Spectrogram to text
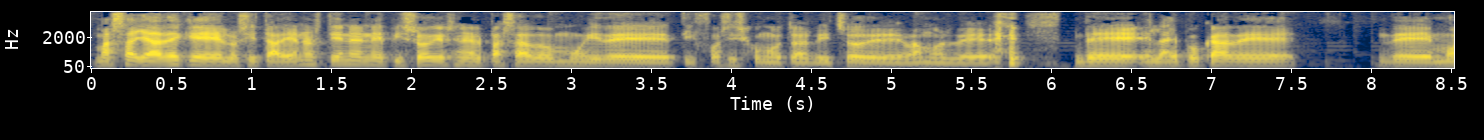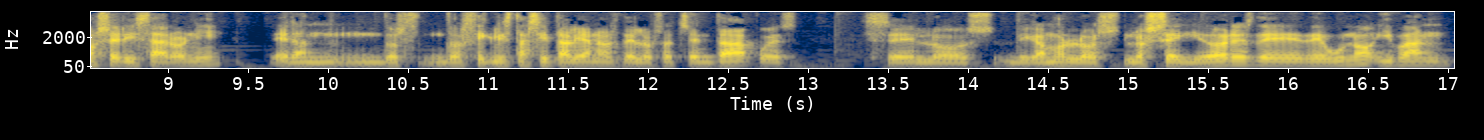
más allá de que los italianos tienen episodios en el pasado muy de tifosis, como tú has dicho, de, vamos, de, de en la época de, de Moser y Saroni, eran dos, dos ciclistas italianos de los 80, pues los, digamos, los, los seguidores de, de uno iban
